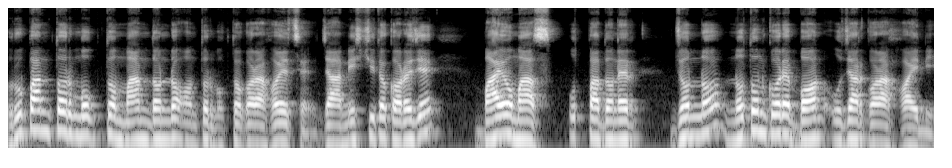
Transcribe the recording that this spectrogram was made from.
রূপান্তর মুক্ত মানদণ্ড অন্তর্ভুক্ত করা হয়েছে, যা নিশ্চিত করে যে বায়োমাস উৎপাদনের জন্য নতুন করে বন উজাড় করা হয়নি।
